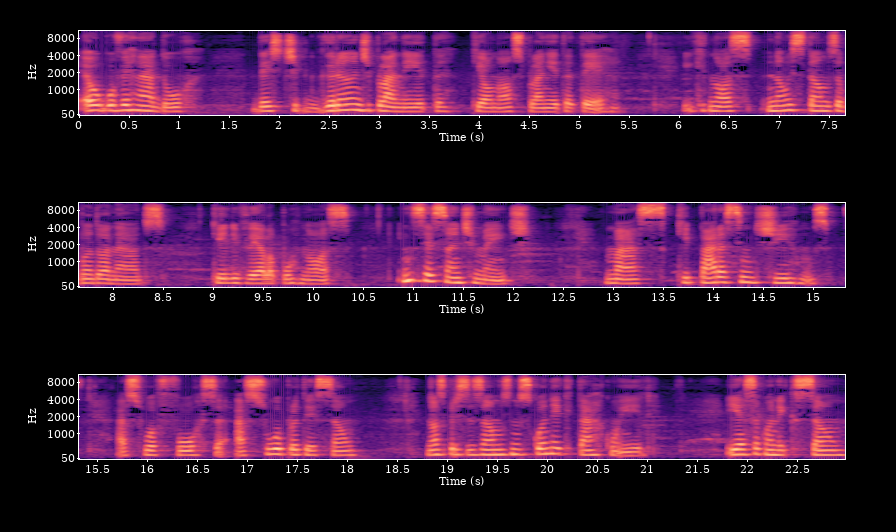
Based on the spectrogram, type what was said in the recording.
é o governador deste grande planeta que é o nosso planeta Terra e que nós não estamos abandonados, que Ele vela por nós incessantemente, mas que para sentirmos a sua força, a sua proteção, nós precisamos nos conectar com Ele. E essa conexão,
